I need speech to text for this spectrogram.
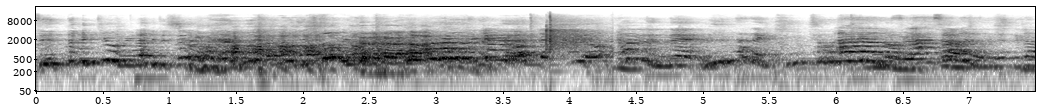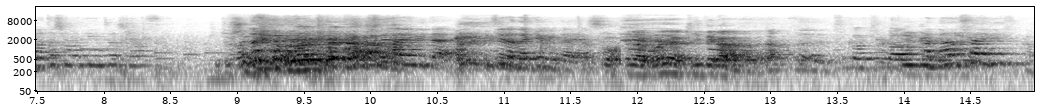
絶対興味ないでしょ。興味ない。多分ねみんなで？緊張してるあー、のめっちゃあ、そうなんです。じゃあ私も緊張します。ー緊張してないしてないみたいうちらだけみたいよそう。じゃあこれら聞いてからなんだな聞こう聞こ聞いてうあ何歳ですか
